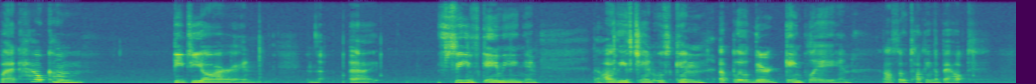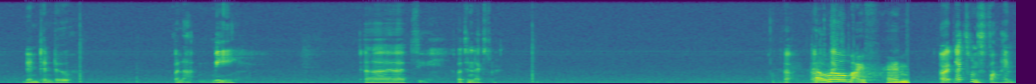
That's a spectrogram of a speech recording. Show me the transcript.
but how come DGR and, and uh, Steve Gaming and all these channels can upload their gameplay and also talking about Nintendo, but not me? Uh, let's see. What's the next one? Oh, okay, Hello, next. my friend. Alright, next one's fine.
